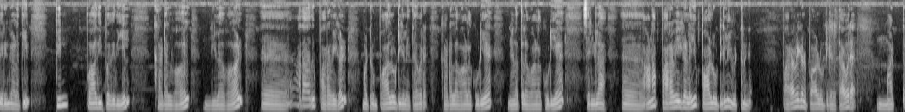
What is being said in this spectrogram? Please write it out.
பெருங்காலத்தின் பின் பாதி பகுதியில் கடல்வாழ் நிலவாழ் அதாவது பறவைகள் மற்றும் பாலூட்டிகளை தவிர கடலில் வாழக்கூடிய நிலத்தில் வாழக்கூடிய சரிங்களா? ஆனால் பறவைகளையும் பாலூட்டிகளையும் விட்டுருங்க. பறவைகள் பாலூட்டிகள் தவிர மற்ற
